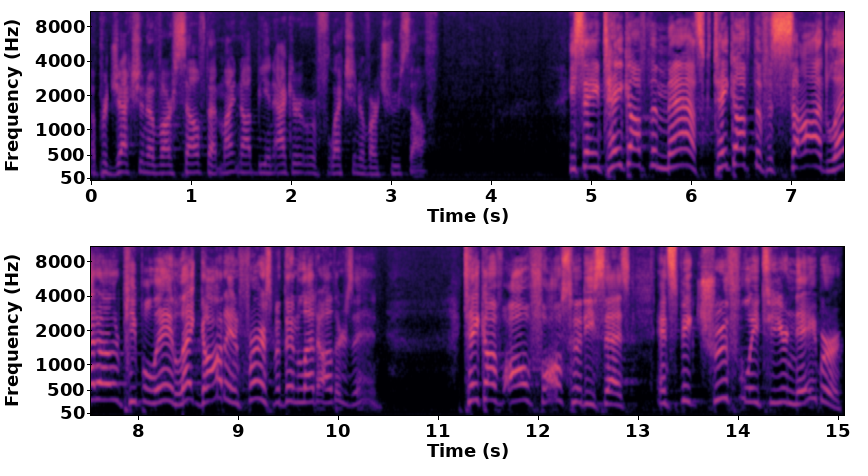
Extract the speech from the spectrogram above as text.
a projection of ourself that might not be an accurate reflection of our true self? He's saying, take off the mask, take off the facade, let other people in, let God in first, but then let others in. Take off all falsehood, he says, and speak truthfully to your neighbor,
